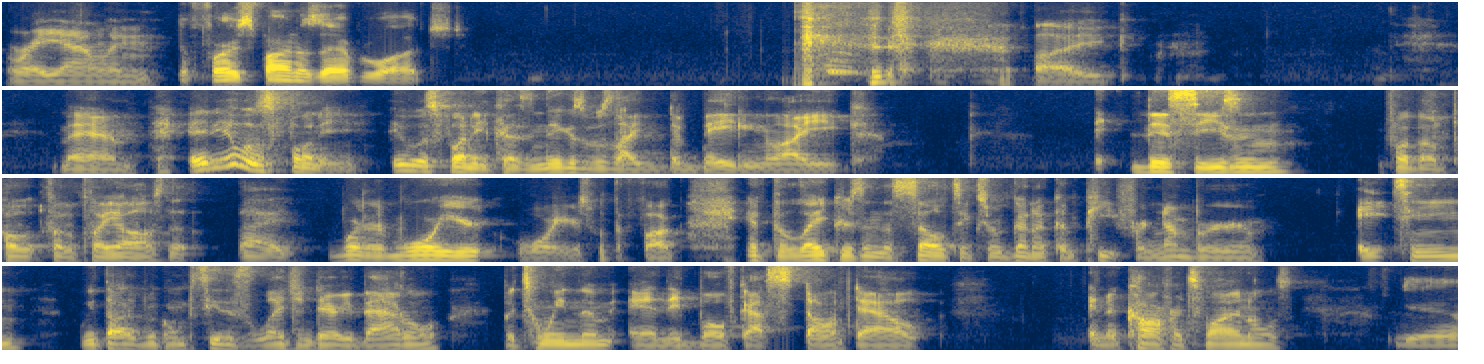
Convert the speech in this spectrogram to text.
Ray Allen. the first finals I ever watched. like, man, it, it was funny. It was funny because niggas was like debating like this season for the po- for the playoffs that like were the Warrior Warriors, what the fuck? If the Lakers and the Celtics were gonna compete for number 18, we thought we were gonna see this legendary battle between them, and they both got stomped out in the conference finals. Yeah.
